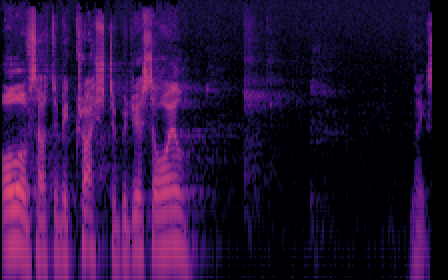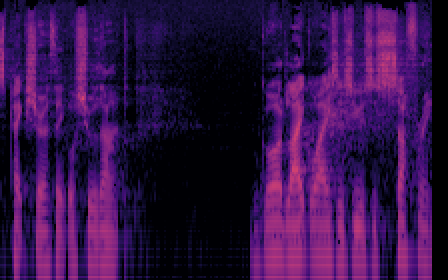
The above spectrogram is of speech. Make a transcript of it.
Olives have to be crushed to produce oil. Next picture, I think, will show that. And God likewise has used his suffering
